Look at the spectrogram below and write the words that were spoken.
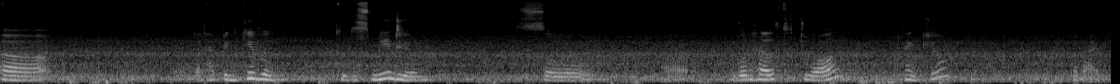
uh, that have been given through this medium. So, uh, good health to all. Thank you. Bye bye.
